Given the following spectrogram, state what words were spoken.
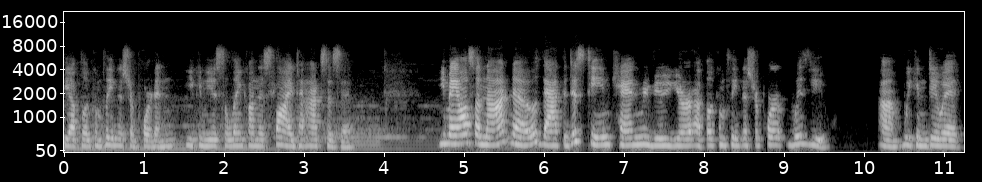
the upload completeness report, and you can use the link on this slide to access it. You may also not know that the DISC team can review your upload completeness report with you. Um, we can do it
